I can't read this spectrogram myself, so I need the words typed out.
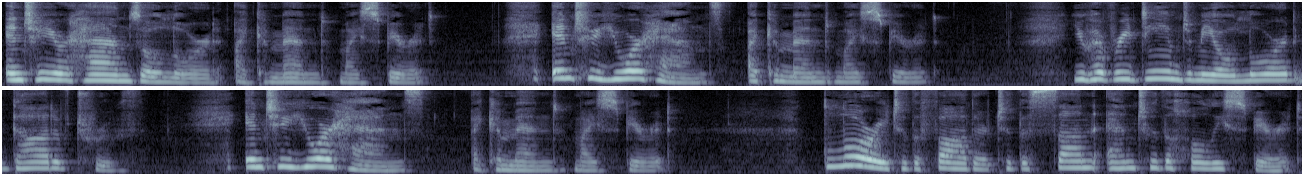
Into your hands, O Lord, I commend my spirit. Into your hands I commend my spirit. You have redeemed me, O Lord, God of truth. Into your hands I commend my spirit. Glory to the Father, to the Son, and to the Holy Spirit.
